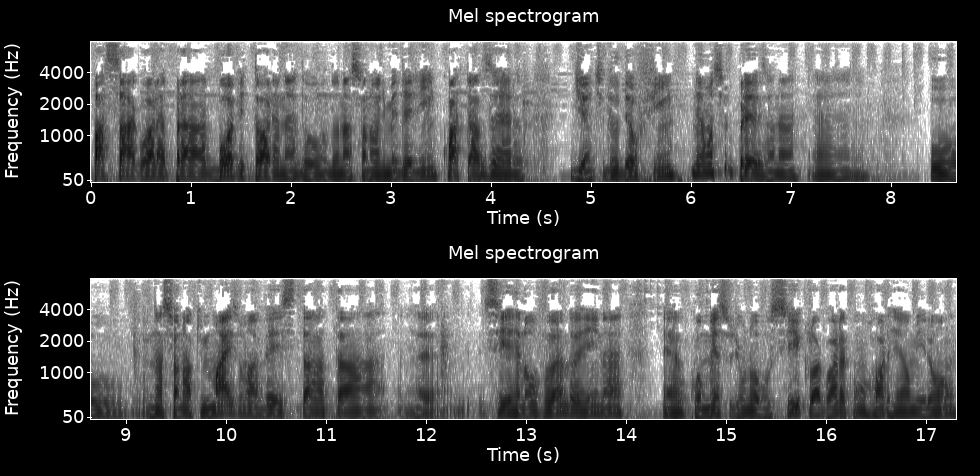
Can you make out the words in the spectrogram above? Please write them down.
passar agora para boa vitória né, do, do Nacional de Medellín, 4 a 0 diante do Delfim, nenhuma surpresa, né? É, o Nacional que mais uma vez está tá, é, se renovando aí, né? É o começo de um novo ciclo, agora com o Jorge Almiron,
